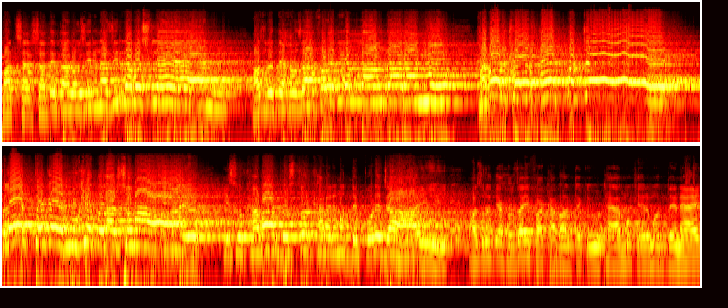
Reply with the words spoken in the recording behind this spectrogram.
বাদশার সাথে তার ওজির নাজিররা বসলেন। হজরতে রাদিয়াল্লাহু তাআলা আনহু খাবার খাওয়ার এক পর্যায়ে প্লেট থেকে মুখে তোলার সময় কিছু খাবার দোস্তর খানের মধ্যে পড়ে যায়। হজরতে হোজাইফা খাবারটাকে উঠায় মুখের মধ্যে নেয়।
